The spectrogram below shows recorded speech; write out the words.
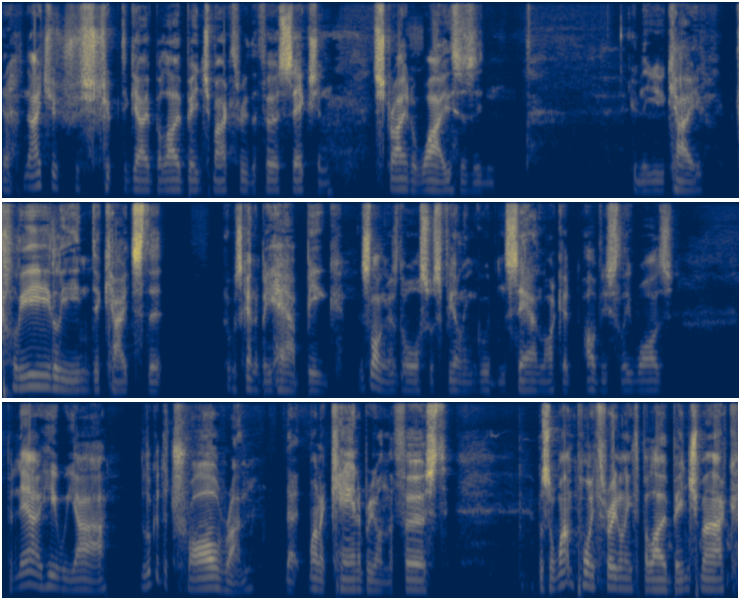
you know, Nature Strip to go below benchmark through the first section straight away. This is in in the UK. Clearly indicates that it was going to be how big, as long as the horse was feeling good and sound like it obviously was. But now here we are. Look at the trial run that won at Canterbury on the first. It was a 1.3 length below benchmark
